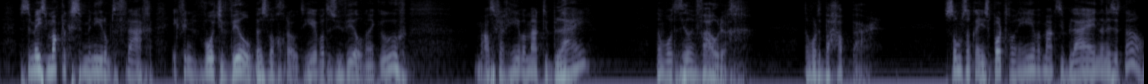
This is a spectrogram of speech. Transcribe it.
Dat is de meest makkelijkste manier om te vragen. Ik vind het woordje wil best wel groot. Heer, wat is uw wil? Dan denk ik, oeh. Maar als ik vraag, Heer, wat maakt u blij? Dan wordt het heel eenvoudig. Dan wordt het behapbaar. Soms dan kan je sport gewoon, Heer, wat maakt u blij? En dan is het, nou,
